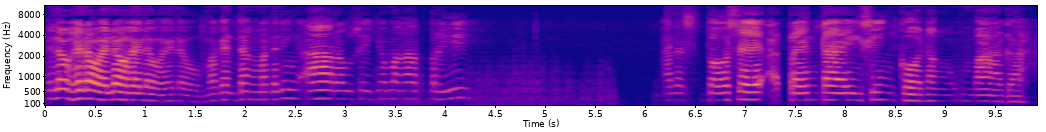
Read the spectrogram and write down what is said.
Hello, hello, hello, hello, hello. Magandang madaling araw sa inyo mga pre. Alas 12.35 ng umaga.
